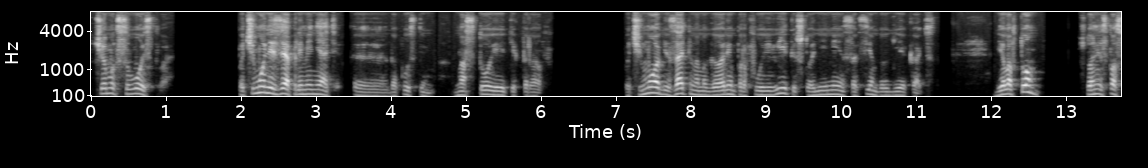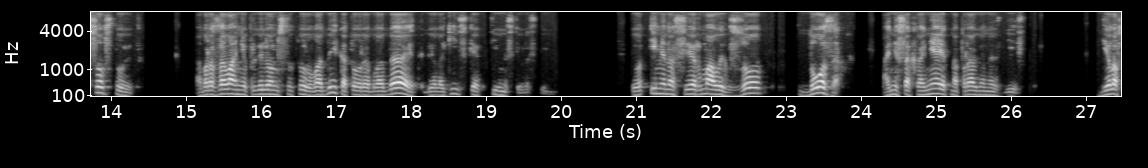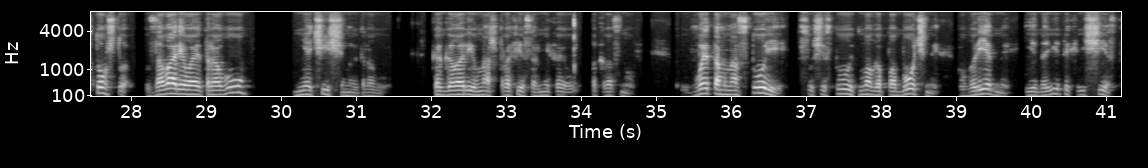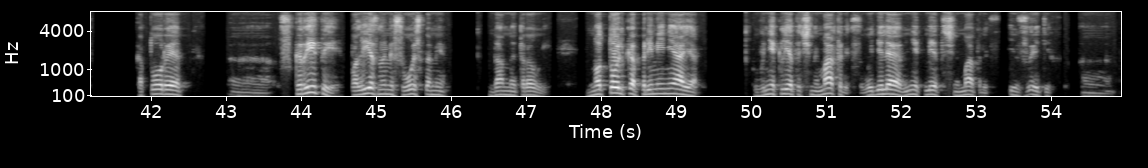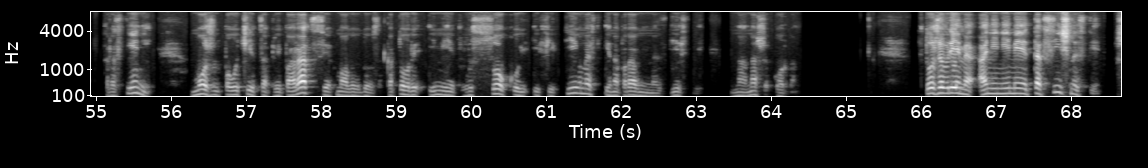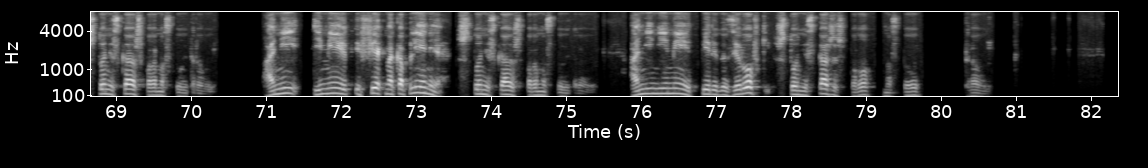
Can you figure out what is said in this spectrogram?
В чем их свойства? Почему нельзя применять, э, допустим, настои этих трав? Почему обязательно мы говорим про флуевиты, что они имеют совсем другие качества? Дело в том, что они способствуют образованию определенной структуры воды, которая обладает биологической активностью в растении. И вот именно в сверхмалых дозах они сохраняют направленность действия. Дело в том, что заваривая траву, неочищенную траву, как говорил наш профессор Михаил Покраснов, в этом настое существует много побочных, вредных и ядовитых веществ, которые скрыты полезными свойствами данной травы. Но только применяя внеклеточный матриц, выделяя внеклеточный матриц из этих э, растений, может получиться препарат в сверхмалых дозах, который имеет высокую эффективность и направленность действий на наши органы. В то же время они не имеют токсичности, что не скажешь про настой травы. Они имеют эффект накопления, что не скажешь про настой травы. Они не имеют передозировки, что не скажешь про настой травы.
